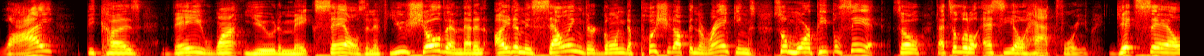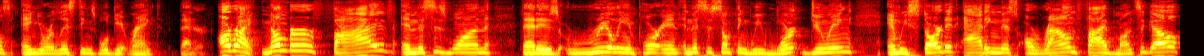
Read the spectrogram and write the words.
Why? Because they want you to make sales. And if you show them that an item is selling, they're going to push it up in the rankings so more people see it. So that's a little SEO hack for you. Get sales and your listings will get ranked better. All right, number five, and this is one that is really important. And this is something we weren't doing. And we started adding this around five months ago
